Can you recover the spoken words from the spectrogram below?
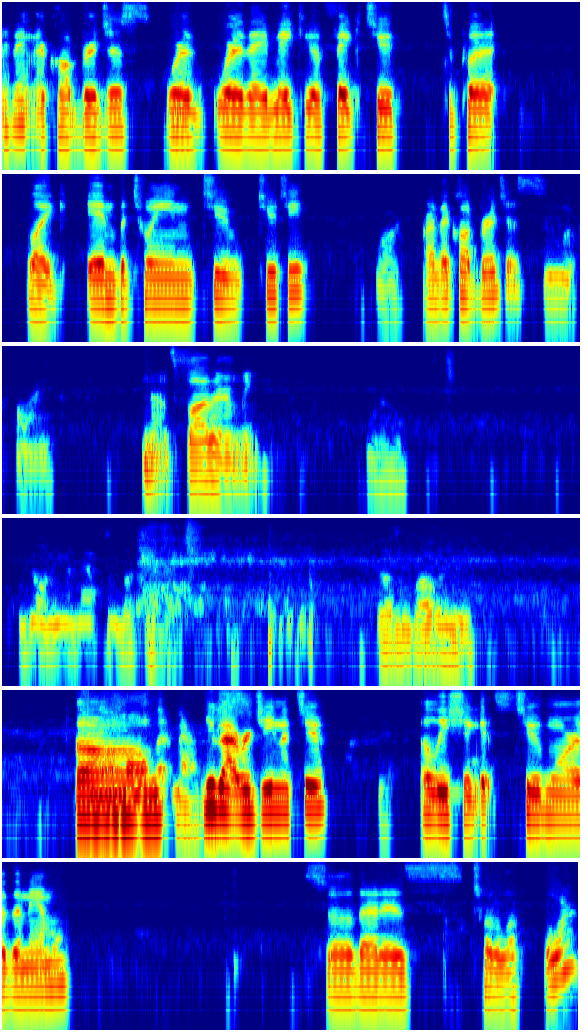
I think they're called bridges, where where they make you a fake tooth to put like in between two two teeth. Why? Are they called bridges? You look fine. No, it's bothering me. Well, you don't even have to look at it. Doesn't bother me. I'm all Um, that matters. you got Regina too. Alicia gets two more of the enamel. So that is total of four.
